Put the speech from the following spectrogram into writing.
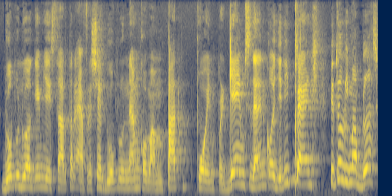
22 game jadi starter, average-nya 26,4 poin per game. Sedangkan kalau jadi bench, itu 15,2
